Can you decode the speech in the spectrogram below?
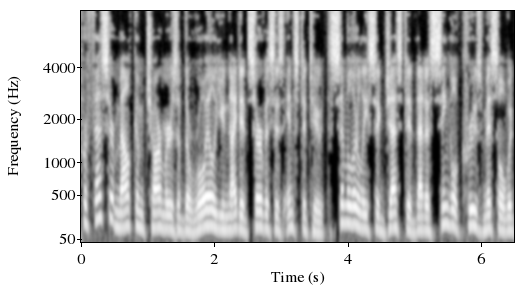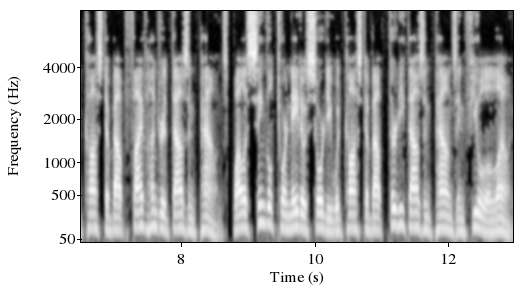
Professor Malcolm Chalmers of the Royal United Services Institute similarly suggested that a single cruise missile would cost about £500,000, while a single tornado sortie would cost about £30,000 in fuel alone.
